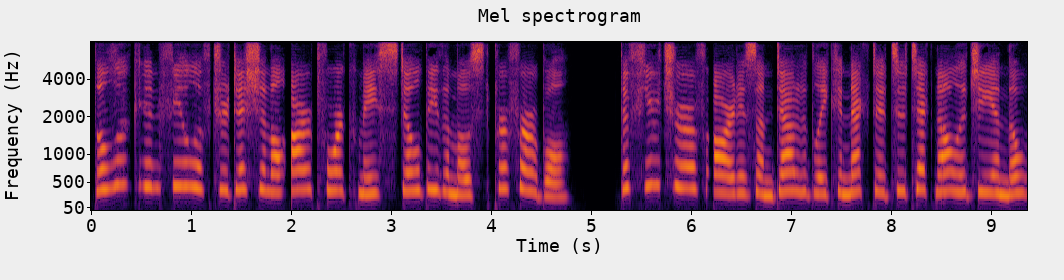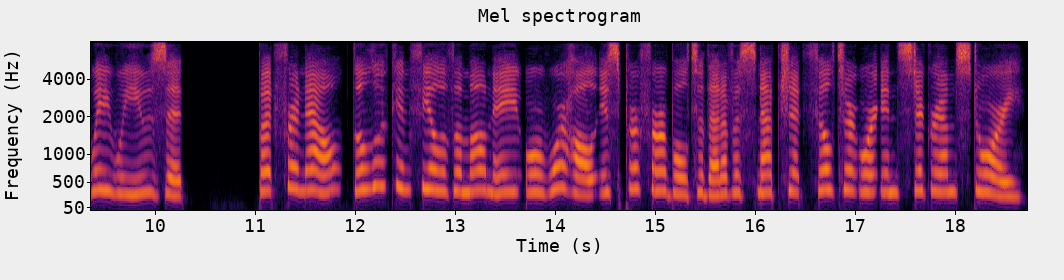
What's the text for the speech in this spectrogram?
the look and feel of traditional artwork may still be the most preferable. The future of art is undoubtedly connected to technology and the way we use it. But for now, the look and feel of a Monet or Warhol is preferable to that of a Snapchat filter or Instagram story.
